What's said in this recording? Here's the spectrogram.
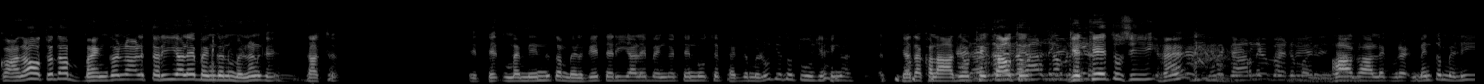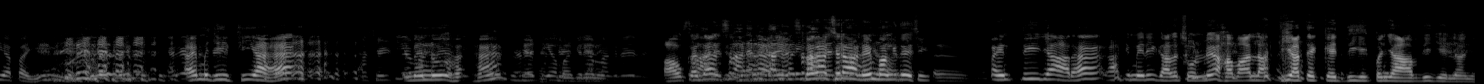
ਕਹਿੰਦਾ ਉੱਥੇ ਤਾਂ ਬੈਂਗਣ ਨਾਲ ਤਰੀ ਵਾਲੇ ਬੈਂਗਣ ਮਿਲਣਗੇ ਦੱਸ। ਇੱਥੇ ਮੈਂ ਮੈਨੂੰ ਤਾਂ ਮਿਲ ਗਏ ਤਰੀ ਵਾਲੇ ਬੈਂਗਣ ਤੈਨੂੰ ਉੱਥੇ ਪੈਗ ਮਿਲੂ ਜਦੋਂ ਤੂੰ ਜਾਏਗਾ। ਜਾਂ ਤਾਂ ਖਿਲਾ ਦਿਓ ਠੇਕਾ ਉੱਥੇ ਜਿੱਥੇ ਤੁਸੀਂ ਹੈ? ਹਾਂ ਗਾਰਲਿਕ ਬ੍ਰੈਡ ਮੈਨੂੰ ਤਾਂ ਮਿਲੀ ਆ ਭਾਈ। ਇਹ ਮਜੀਠੀਆ ਹੈ। ਮੈਨੂੰ ਹੈ? ਆਓ ਕਹਿੰਦਾ ਕਹਿੰਦਾ ਸਰਾਣੇ ਮੰਗਦੇ ਸੀ। 35000 ਹੈ। ਅੱਜ ਮੇਰੀ ਗੱਲ ਸੁਣ ਲਿਆ ਹਵਾਲਾਤੀਆ ਤੇ ਕੈਦੀ ਪੰਜਾਬ ਦੀ ਜੇਲ੍ਹਾਂ 'ਚ।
